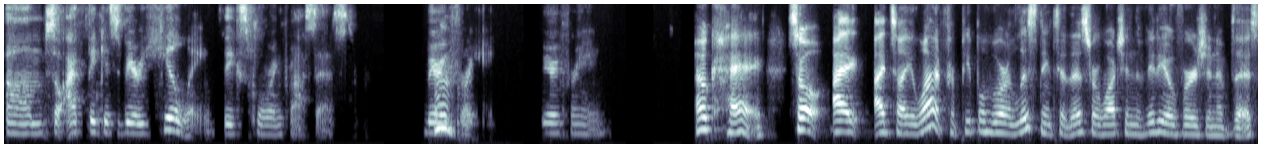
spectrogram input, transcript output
Um, so I think it's very healing, the exploring process. Very mm. freeing, very freeing. Okay. So I I tell you what, for people who are listening to this or watching the video version of this,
